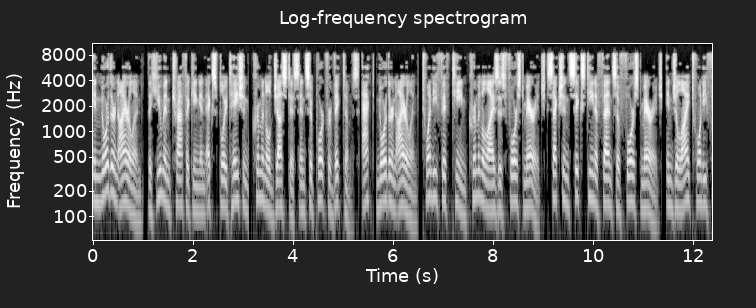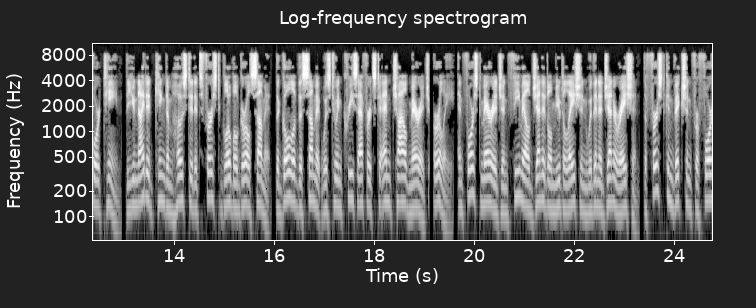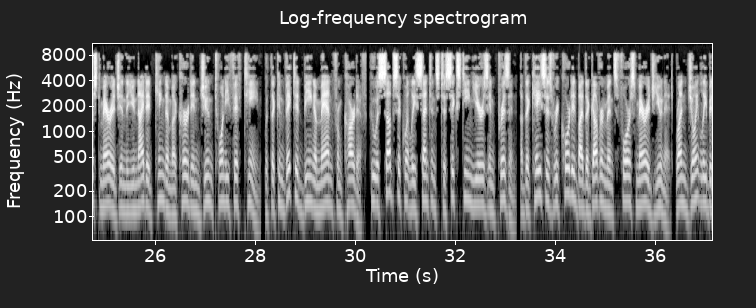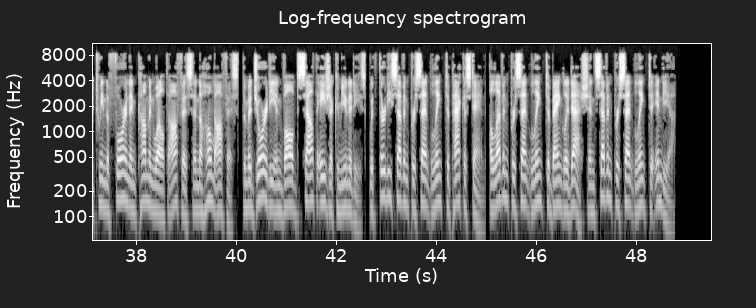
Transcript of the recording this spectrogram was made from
In Northern Ireland, the Human Trafficking and Exploitation Criminal Justice and Support for Victims Act Northern Ireland 2015 criminalizes forced marriage Section 16 offence of forced marriage. In July 2014, the United Kingdom hosted its first Global Girl Summit. The goal of the summit was to increase efforts to end child marriage, early, and forced marriage and female genital mutilation within a generation. The first conviction for forced marriage in the United Kingdom occurred in June 2015, with the convicted being a man from Cardiff, who was subsequently sentenced to 16 years in prison. Of the cases recorded by the government's Force Marriage Unit, run jointly between the Foreign and Commonwealth Office and the Home Office, the majority involved South Asia communities, with 37% linked to Pakistan, 11% linked to Bangladesh, and 7% linked to India.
